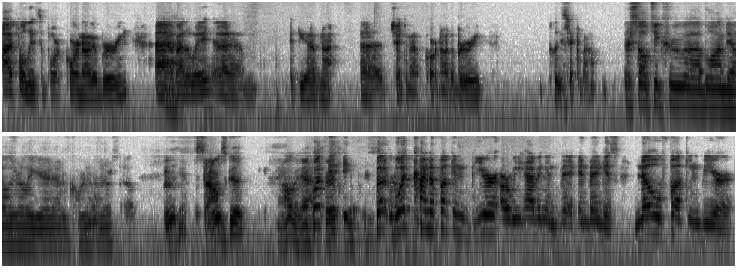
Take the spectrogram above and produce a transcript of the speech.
I fully support Coronado Brewing. Uh, Yeah. By the way, um, if you have not uh, checked them out, Coronado Brewery, please check them out. Their salty crew uh, blonde ale is really good out of Coronado. So. Mm, sounds good. Oh yeah, But Very- it, it- but what kind of fucking beer are we having in Ve- in Vegas? No fucking beer.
